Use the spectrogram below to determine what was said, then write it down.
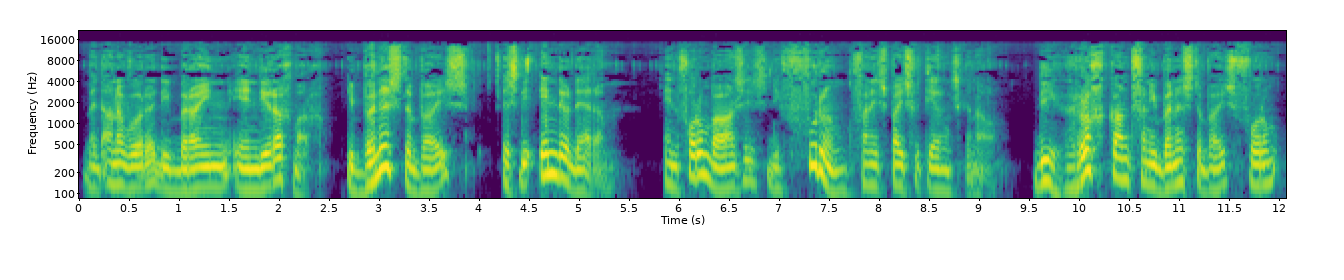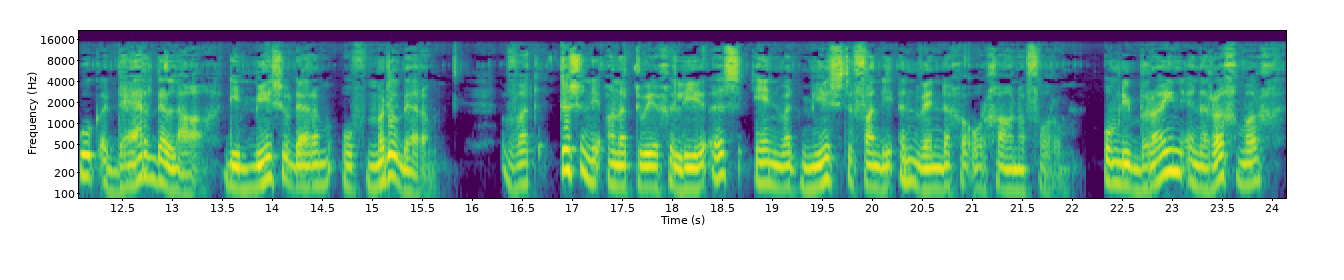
met ander woorde die brein en die rugmarg. Die binneste buis is die endoderm en vorm basies die voeding van die spysverteringskanaal. Die rugkant van die binneste buis vorm ook 'n derde laag, die mesoderm of middelderm, wat tussen die ander twee geleë is en wat meeste van die inwendige organe vorm. Om die brein en rugmurg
